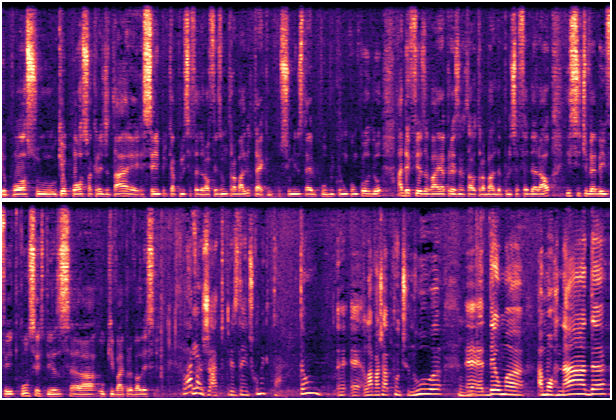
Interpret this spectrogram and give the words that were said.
Eu posso, o que eu posso acreditar é sempre que a Polícia Federal fez um trabalho técnico. Se o Ministério Público não concordou, a defesa vai apresentar o trabalho da Polícia Federal e, se tiver bem feito, com certeza será o que vai prevalecer. Lava Jato, presidente, como é que está? Então, é, é, Lava Jato continua? Uhum. É, deu uma amornada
